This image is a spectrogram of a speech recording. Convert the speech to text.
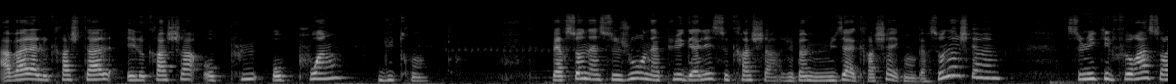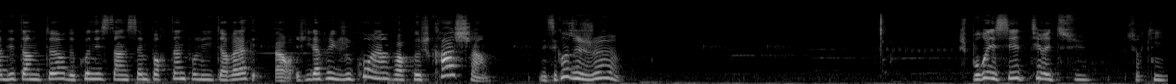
avala le crachtal et le cracha au plus haut point du tronc. Personne à ce jour n'a pu égaler ce crachat. Je vais pas m'amuser à cracher avec mon personnage quand même. Celui qu'il fera sera détenteur de connaissances importantes pour l'éditeur. Voilà. Alors, il a fallu que je cours, hein, il va que je crache. Mais c'est quoi ce jeu? Je pourrais essayer de tirer dessus. Sur qui?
